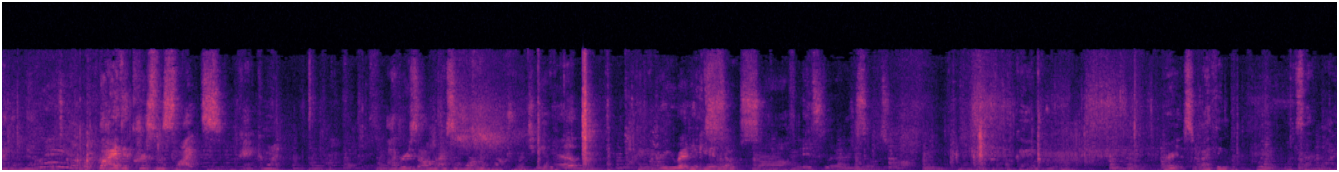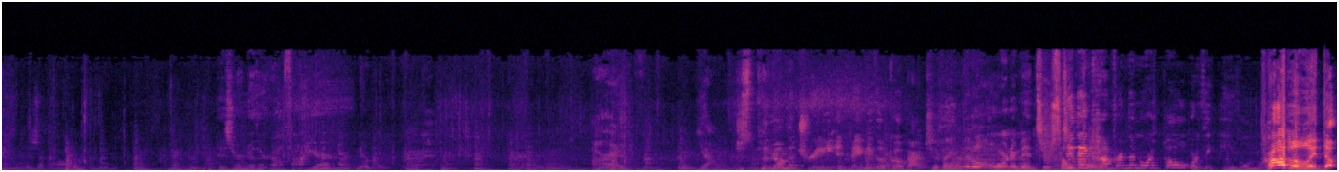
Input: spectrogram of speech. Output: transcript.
I don't know. Go buy the Christmas lights. Okay, come on. Aubrey's all nice and warm and hot tortilla. Yep. Okay, are you ready, It's so soft. It's literally so soft. Okay. All right, so I think. Wait, what's that light? Is there another elf out here? Nope. Okay. All right. Yeah, put it on the tree and maybe they'll go back to the Like little Pole. ornaments or something. Did they come from the North Pole or the evil North Probably the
